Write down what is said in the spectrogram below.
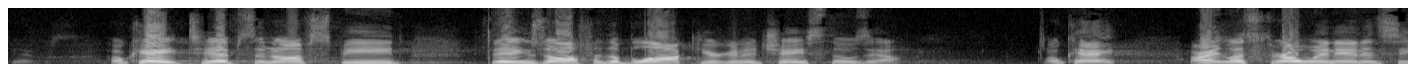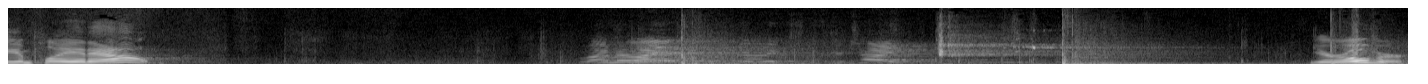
Tips. Okay, tips and off speed. Things off of the block, you're going to chase those out. Okay? All right, let's throw one in and see him play it out. You're over.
